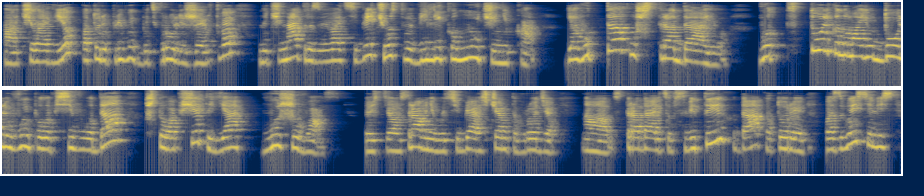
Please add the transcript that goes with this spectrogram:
а, человек, который привык быть в роли жертвы, начинает развивать в себе чувство великомученика. Я вот так уж страдаю, вот столько на мою долю выпало всего, да, что вообще-то я выше вас. То есть э, сравнивают себя с чем-то вроде а, страдальцев святых, да, которые возвысились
